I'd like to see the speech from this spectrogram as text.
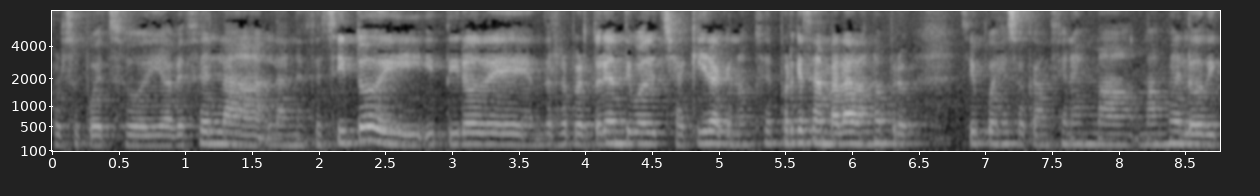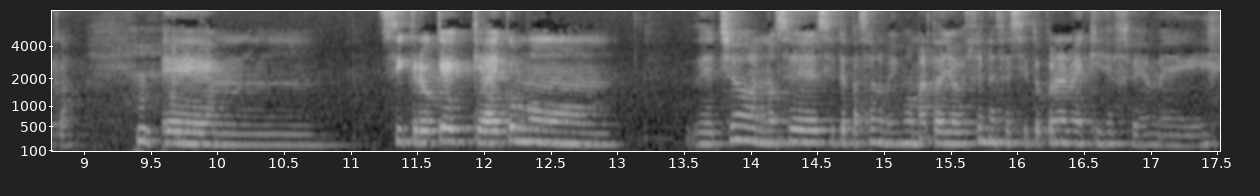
por supuesto, y a veces la- las necesito y, y tiro de, del repertorio antiguo de Shakira, que no es que- porque sean baladas, ¿no? Pero sí, pues eso, canciones más, más melódicas. Em, sí, creo que, que hay como... De hecho, no sé si te pasa lo mismo, Marta. Yo a veces necesito ponerme XFM y,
